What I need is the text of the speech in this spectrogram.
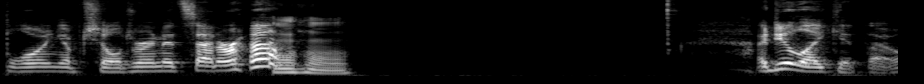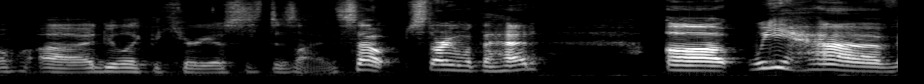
blowing up children, etc. hmm I do like it though. Uh, I do like the Kyrios design. So, starting with the head, uh, we have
